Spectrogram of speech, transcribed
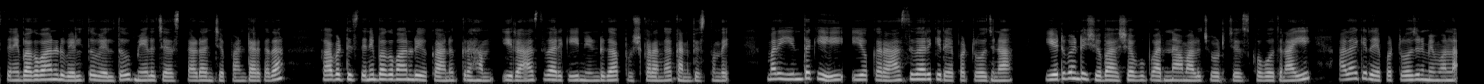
శని భగవానుడు వెళ్తూ వెళ్తూ మేలు చేస్తాడు అని చెప్పి అంటారు కదా! కాబట్టి శని భగవానుడి యొక్క అనుగ్రహం ఈ రాశి వారికి నిండుగా పుష్కలంగా కనిపిస్తుంది. మరి ఇంతకీ ఈ యొక్క రాశి వారికి రేపటి రోజున ఎటువంటి శుభ అశుభ పరిణామాలు చోటు చేసుకోబోతున్నాయి? అలాగే రేపటి రోజున మిమ్మల్ని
